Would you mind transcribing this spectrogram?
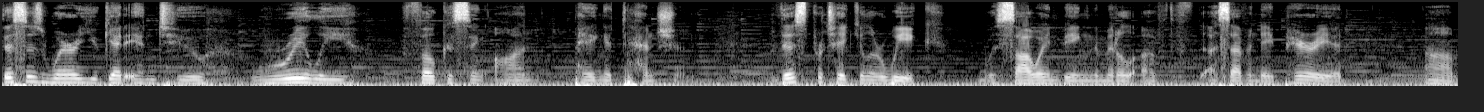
This is where you get into really focusing on paying attention. This particular week, with Samhain being the middle of a seven day period, um,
